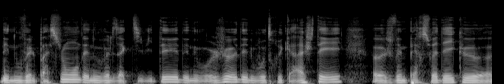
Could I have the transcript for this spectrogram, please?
Des nouvelles passions, des nouvelles activités, des nouveaux jeux, des nouveaux trucs à acheter. Euh, je vais me persuader que euh,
